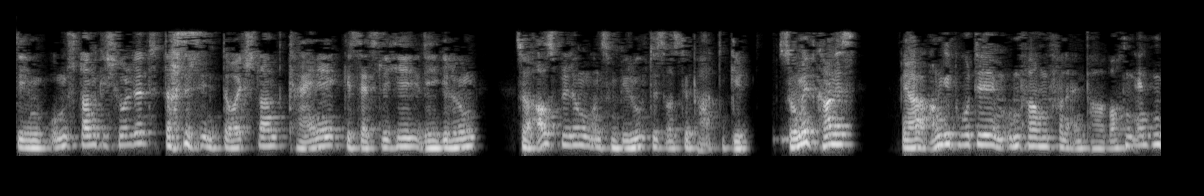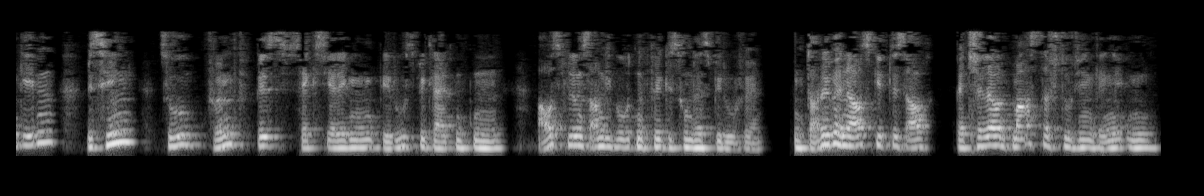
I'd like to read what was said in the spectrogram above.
dem Umstand geschuldet, dass es in Deutschland keine gesetzliche Regelung zur Ausbildung und zum Beruf des Osteopathen gibt. Somit kann es ja, Angebote im Umfang von ein paar Wochenenden geben, bis hin zu fünf- bis sechsjährigen berufsbegleitenden Ausbildungsangeboten für Gesundheitsberufe. Und darüber hinaus gibt es auch Bachelor- und Masterstudiengänge in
